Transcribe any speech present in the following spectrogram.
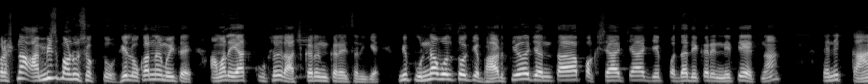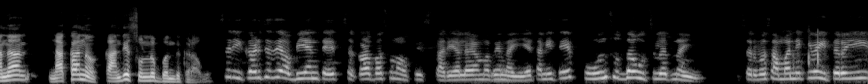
प्रश्न आम्हीच मांडू शकतो हे लोकांना माहीत आहे. आम्हाला यात कुठलं राजकारण करायचं नाही आहे मी पुन्हा बोलतो की भारतीय जनता पक्षाच्या जे पदाधिकारी नेते आहेत ना त्यांनी काना नाकानं कांदे सोलणं बंद करावं. सर इकडचे जे अभियंते आहेत सकाळपासून ऑफिस कार्यालयामध्ये नाहीयेत आणि ते फोन सुद्धा उचलत नाही सर्वसामान्य किंवा इतरही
